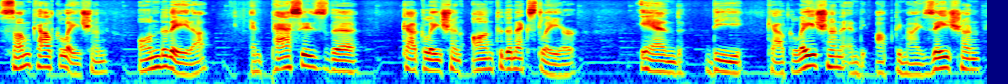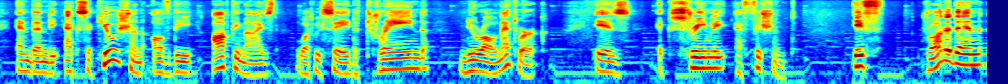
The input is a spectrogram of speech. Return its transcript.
some calculation on the data and passes the calculation onto the next layer and the calculation and the optimization and then the execution of the optimized, what we say the trained neural network is extremely efficient. If rather than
